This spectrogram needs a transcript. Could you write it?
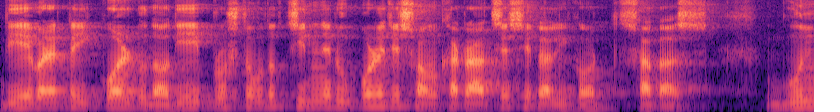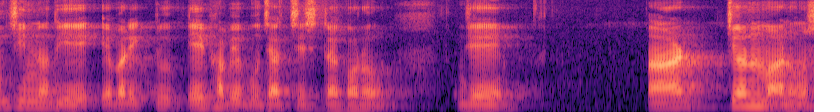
দিয়ে এবার একটা ইকুয়াল টু দাও। দিয়ে এই প্রশ্নবোধক চিহ্নের উপরে যে সংখ্যাটা আছে, সেটা লিখো সাতাশ। গুণ চিহ্ন দিয়ে এবার একটু এইভাবে বোঝার চেষ্টা করো যে আটজন মানুষ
